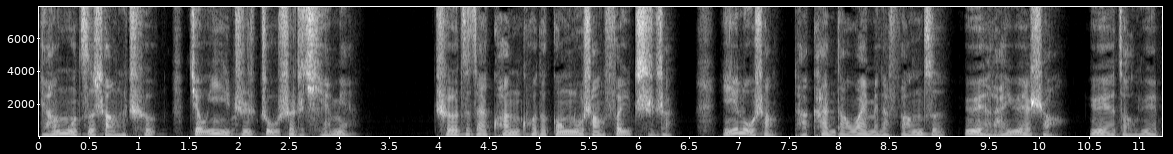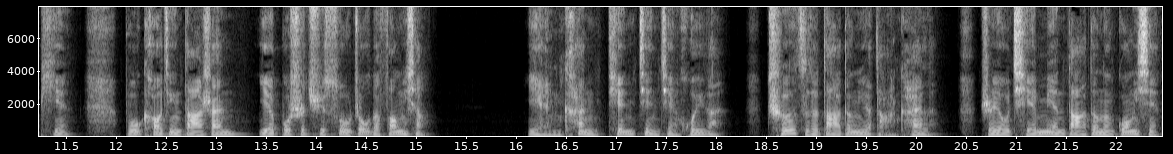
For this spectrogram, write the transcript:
杨木自上了车就一直注视着前面。车子在宽阔的公路上飞驰着，一路上他看到外面的房子越来越少，越走越偏，不靠近大山，也不是去宿州的方向。眼看天渐渐灰暗，车子的大灯也打开了，只有前面大灯的光线，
